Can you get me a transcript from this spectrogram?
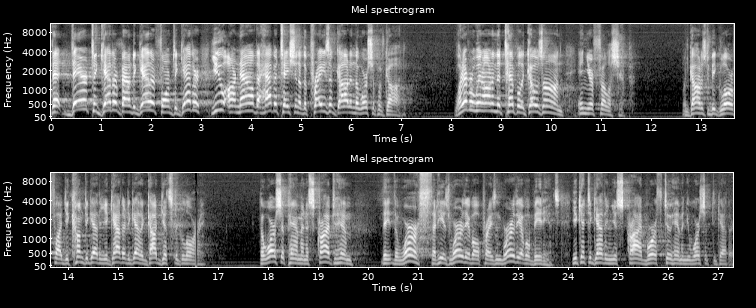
that there together, bound together, formed together, you are now the habitation of the praise of God and the worship of God. Whatever went on in the temple, it goes on in your fellowship. When God is to be glorified, you come together, you gather together, God gets the glory. To worship Him and ascribe to Him the, the worth that He is worthy of all praise and worthy of obedience. You get together and you ascribe worth to Him and you worship together.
